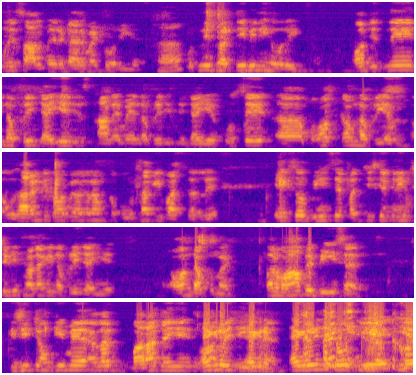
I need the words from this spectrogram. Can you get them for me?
पूरे साल में रिटायरमेंट हो रही है हाँ उतनी भर्ती भी नहीं हो रही और जितने नफरी चाहिए जिस थाने में नफरी जितनी चाहिए उससे अ, बहुत कम नफरी है उदाहरण के तौर पे अगर हम कपूरथला की बात कर ले 120 से 25 के करीब सिटी थाना की नफरी चाहिए ऑन डॉक्यूमेंट और वहाँ पे 20 है। किसी चौकी में अगर 12 चाहिए वहाँ पे एग्री एग्री एग्री तो ये- ये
